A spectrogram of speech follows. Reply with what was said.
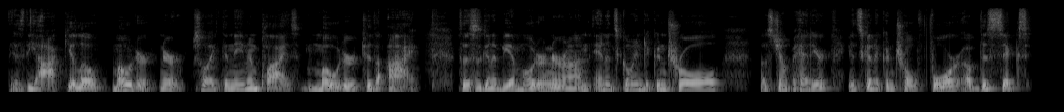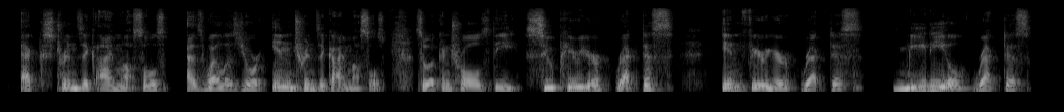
is the oculomotor nerve. So like the name implies, motor to the eye. So this is going to be a motor neuron and it's going to control, let's jump ahead here, it's going to control four of the six extrinsic eye muscles as well as your intrinsic eye muscles. So it controls the superior rectus, inferior rectus, medial rectus,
